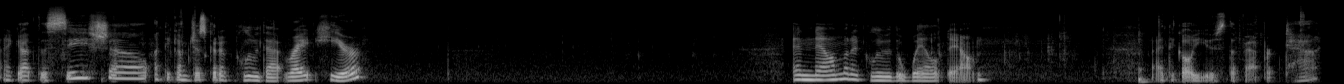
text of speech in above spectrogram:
I got the seashell. I think I'm just going to glue that right here. And now I'm going to glue the whale down. I think I'll use the Fabri-Tac.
